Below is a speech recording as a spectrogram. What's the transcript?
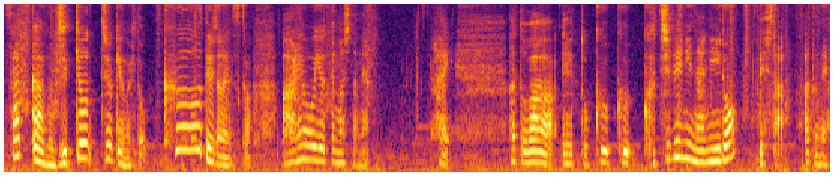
サッカーの実況中継の人。クーって言うじゃないですか。あれを言ってましたね。はい。あとはえっ、ー、とくく口紅何色でした？あとね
